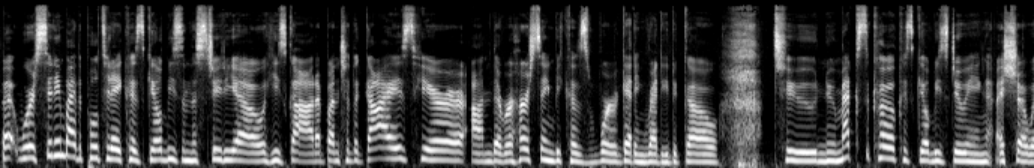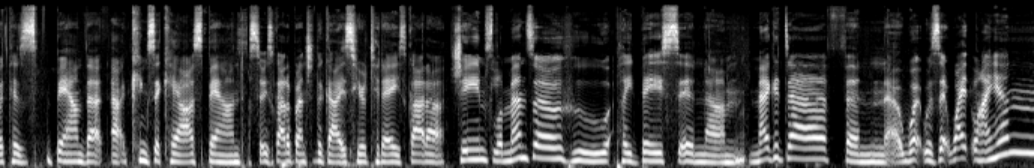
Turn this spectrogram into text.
But we're sitting by the pool today because Gilby's in the studio. He's got a bunch of the guys here. Um, they're rehearsing because we're getting ready to go to New Mexico because Gilby's doing a show with his band, that uh, Kings of Chaos band. So he's got a bunch of the guys here today. He's got uh, James LoMenzo, who played bass in um, Megadeth and uh, what was it, White Lion?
